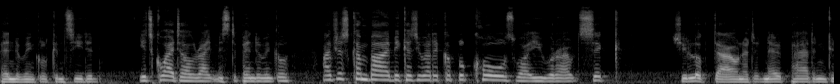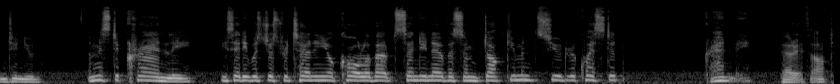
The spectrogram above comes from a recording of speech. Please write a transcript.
Penderwinkle conceded. It's quite all right, Mr. Penderwinkle. I've just come by because you had a couple calls while you were out sick. She looked down at a notepad and continued. Mr. Cranley, he said he was just returning your call about sending over some documents you'd requested. Cranley, Perry thought.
